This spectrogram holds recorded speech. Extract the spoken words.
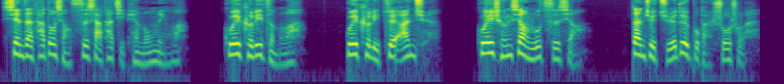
现在他都想撕下他几片龙鳞了。龟壳里怎么了？龟壳里最安全。龟丞相如此想，但却绝对不敢说出来。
